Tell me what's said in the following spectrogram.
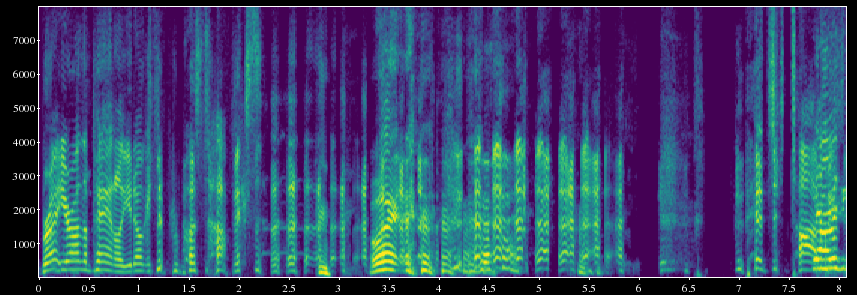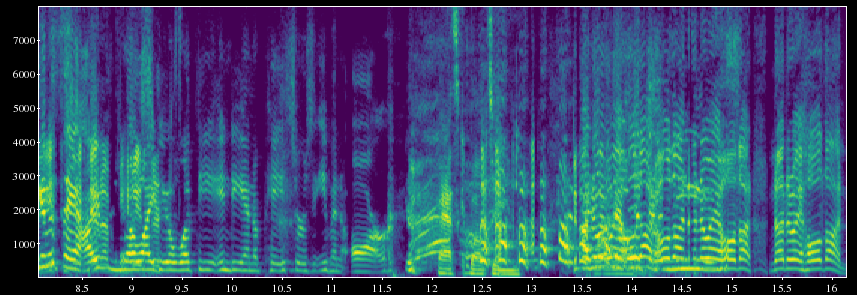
Brett, you're on the panel. You don't get to propose topics. what? it's just topics. Yeah, I was gonna say I Indiana have no idea what the Indiana Pacers even are. Basketball team. I don't No, know hold on, hold on, no, no, wait, hold on, no, no, wait, hold on.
